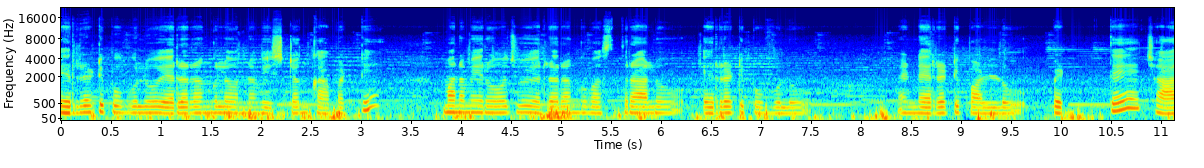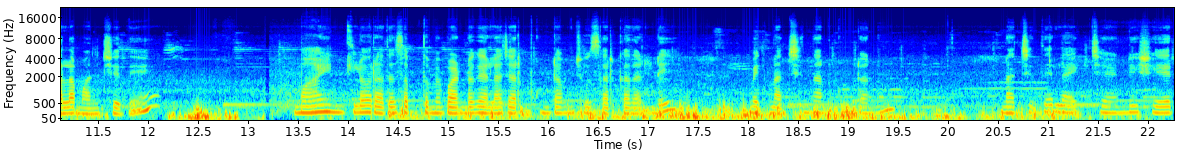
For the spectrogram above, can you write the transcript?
ఎర్రటి పువ్వులు ఎర్ర రంగులో ఉన్నవి ఇష్టం కాబట్టి మనం ఈరోజు ఎర్ర రంగు వస్త్రాలు ఎర్రటి పువ్వులు అండ్ ఎర్రటి పళ్ళు పెడితే చాలా మంచిది. మా ఇంట్లో రథసప్తమి పండుగ ఎలా జరుపుకుంటాం చూసారు కదండి? మీకు నచ్చింది అనుకుంటాను. నచ్చితే లైక్ చేయండి షేర్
